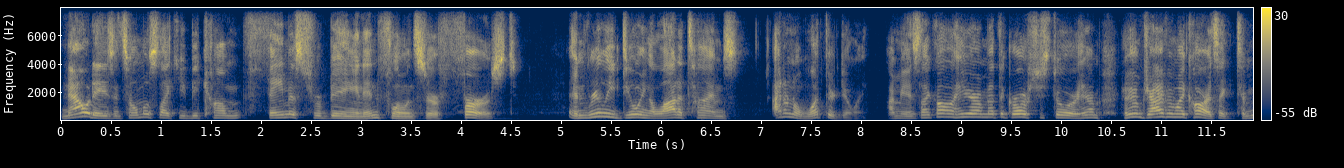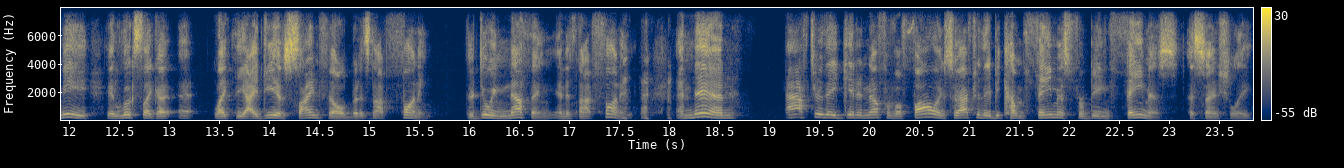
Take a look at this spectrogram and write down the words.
Nowadays, it's almost like you become famous for being an influencer first and really doing a lot of times, I don't know what they're doing. I mean, it's like, oh, here I'm at the grocery store. Here I'm, here I'm driving my car. It's like to me, it looks like a, a like the idea of Seinfeld, but it's not funny. They're doing nothing, and it's not funny. and then after they get enough of a following, so after they become famous for being famous, essentially,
